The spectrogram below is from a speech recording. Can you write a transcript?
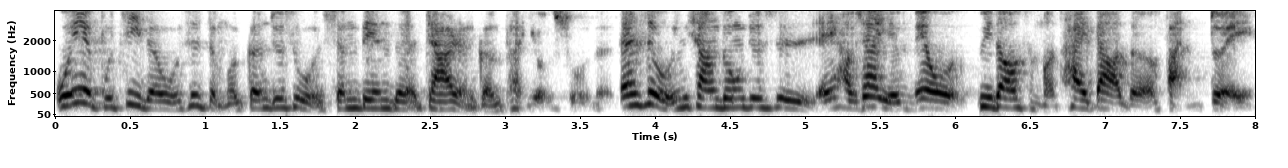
我也不记得我是怎么跟就是我身边的家人跟朋友说的，但是我印象中就是哎，好像也没有遇到什么太大的反对。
